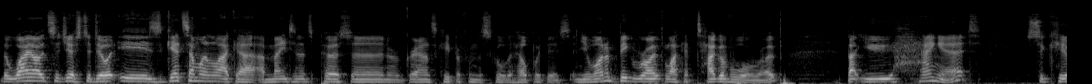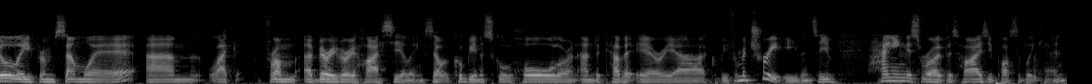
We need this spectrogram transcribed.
the way I would suggest to do it is get someone like a, a maintenance person or a groundskeeper from the school to help with this. And you want a big rope like a tug of war rope, but you hang it securely from somewhere, um, like from a very, very high ceiling. So it could be in a school hall or an undercover area. It could be from a tree, even. So you're hanging this rope as high as you possibly can.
